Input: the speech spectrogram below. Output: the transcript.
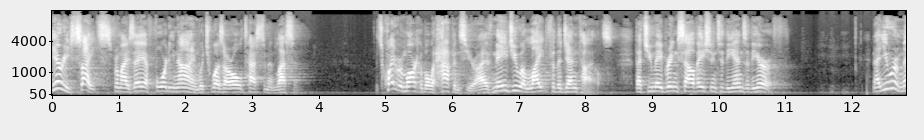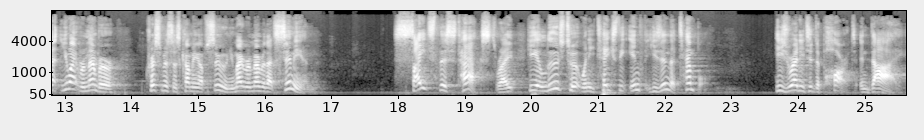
Here he cites from Isaiah 49, which was our Old Testament lesson. It's quite remarkable what happens here. I have made you a light for the Gentiles, that you may bring salvation to the ends of the earth. Now, you, rem- you might remember Christmas is coming up soon. You might remember that Simeon cites this text, right? He alludes to it when he takes the infant, he's in the temple. He's ready to depart and die.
